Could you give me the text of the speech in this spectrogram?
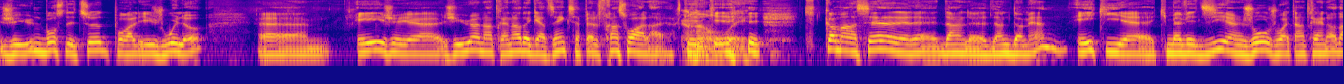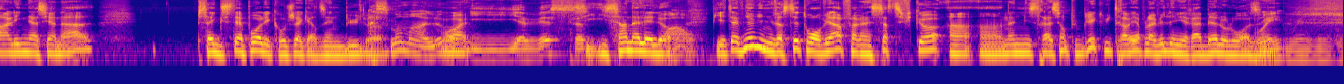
j'ai eu une bourse d'études pour aller jouer là. Euh, et euh, j'ai eu un entraîneur de gardien qui s'appelle François Allaire, qui, Ah, qui- oui. qui commençait euh, dans le, dans le domaine et qui, euh, qui m'avait dit un jour, je vais être entraîneur dans la Ligue nationale. Puis ça n'existait pas, les coachs de gardien de but. Là. À ce moment-là, Ouais. il y avait cette... Il s'en allait là. Wow. Puis il était venu à l'Université de Trois-Rivières faire un certificat en, en administration publique. Lui, il travaillait pour la ville de Mirabel au loisir. Oui, oui, oui, oui.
